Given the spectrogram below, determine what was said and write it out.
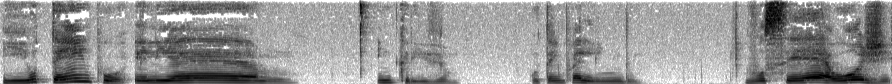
E o tempo, ele é incrível. O tempo é lindo. Você é hoje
